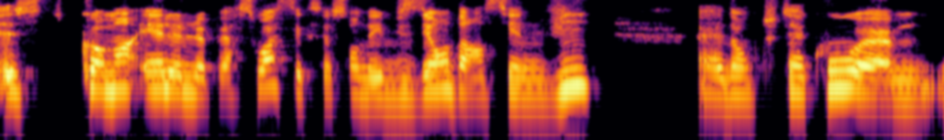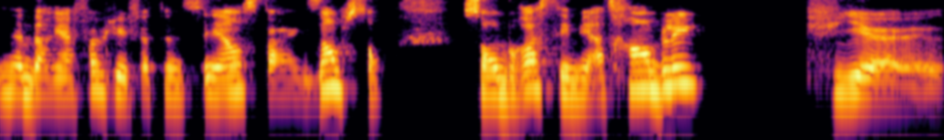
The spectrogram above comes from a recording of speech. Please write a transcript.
euh, comment elle, elle le perçoit, c'est que ce sont des visions d'ancienne vie. Euh, donc, tout à coup, euh, la dernière fois que j'ai fait une séance, par exemple, son, son bras s'est mis à trembler. Puis, euh,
